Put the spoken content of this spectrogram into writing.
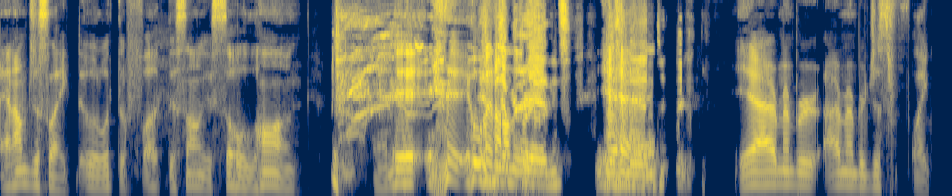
I'm just like, dude, what the fuck? This song is so long. And it, it went on for, ends yeah, yeah, I remember. I remember just like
